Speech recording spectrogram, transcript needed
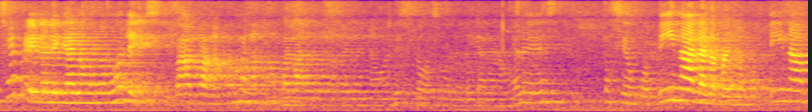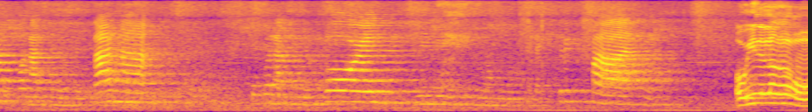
So, siyempre, ilalagyan naman ng walis. Diba? Ang pangit naman, nakabalado na naman yung walis ko. So, ilalagyan na ng walis. Tapos yung kurtina, lalaban yung kurtina, pupunasan yung bintana, pupunasan yung board, linisin yung electric fan. Uwi na lang ako.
